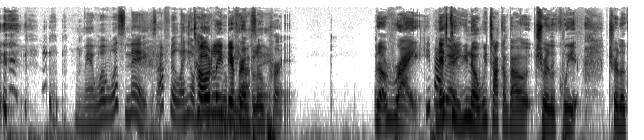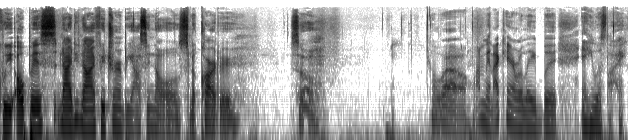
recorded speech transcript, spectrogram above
man, what, what's next? I feel like he totally different blueprint. Uh, Right. Next thing you know, we talking about Triloquy, Triloquy Opus ninety nine featuring Beyonce Knowles, Nick Carter. So Wow. I mean, I can't relate, but and he was like,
